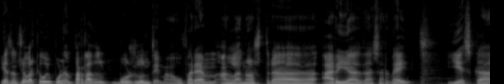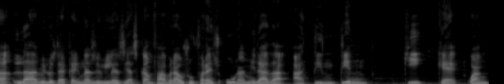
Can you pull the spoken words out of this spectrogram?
I atenció perquè avui volem parlar-vos d'un tema. Ho farem en la nostra àrea de servei i és que la Biblioteca Ignasi Iglesias Can Fabra us ofereix una mirada a Tintín, qui, què, quan,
